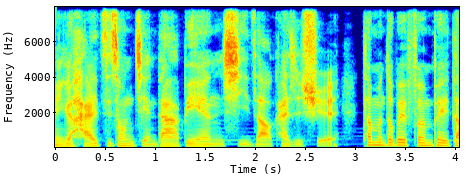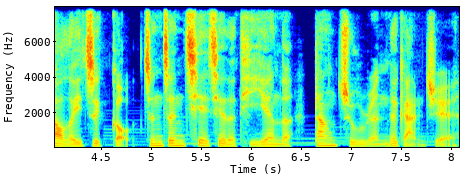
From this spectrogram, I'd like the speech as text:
每个孩子从捡大便、洗澡开始学，他们都被分配到了一只狗，真真切切的体验了当主人的感觉。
